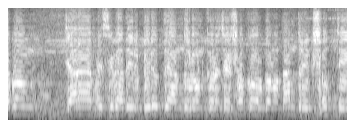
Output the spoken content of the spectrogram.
এবং যারা ফেসিবাদের বিরুদ্ধে আন্দোলন করেছে, সকল গণতান্ত্রিক শক্তি,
